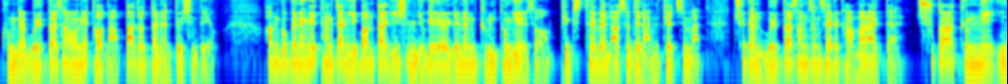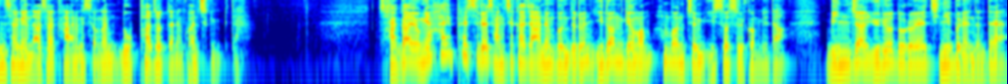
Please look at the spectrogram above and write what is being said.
국내 물가 상황이 더 나빠졌다는 뜻인데요. 한국은행이 당장 이번 달 26일에 열리는 금통위에서 빅스텝에 나서진 않겠지만 최근 물가 상승세를 감안할 때 추가 금리 인상에 나설 가능성은 높아졌다는 관측입니다. 자가용에 하이패스를 장착하지 않은 분들은 이런 경험 한 번쯤 있었을 겁니다. 민자 유료 도로에 진입을 했는데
